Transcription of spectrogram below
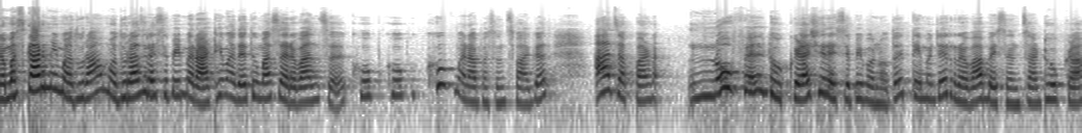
नमस्कार मी मधुरा. मधुराज रेसिपी मराठीमध्ये तुम्हा सर्वांचं खूप खूप खूप मनापासून स्वागत. आज आपण नो फेल ढोकळ्याची रेसिपी बनवतो आहे ते म्हणजे रवा बेसनचा ढोकळा.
